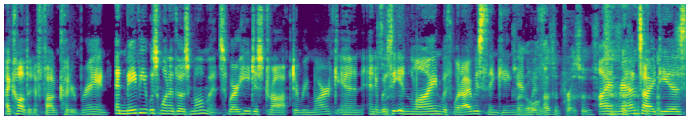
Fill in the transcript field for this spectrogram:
I called it a fog cutter brain, and maybe it was one of those moments where he just dropped a remark in, and it was in line with what I was thinking. and oh, with that's impressive. Ayn Rand's ideas,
